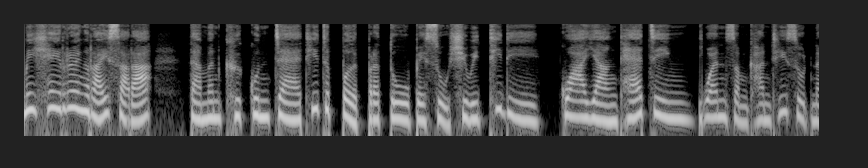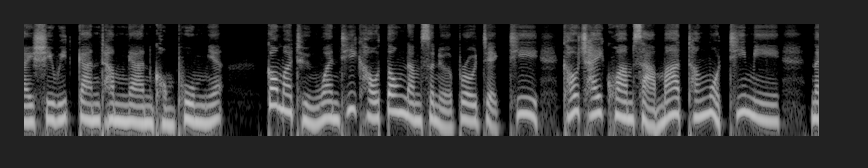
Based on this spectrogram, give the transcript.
ไม่ใช่เรื่องไร้สาระ แต่มันคือกุญแจที่จะเปิดประตูไปสู่ชีวิตที่ดี กว่าอย่างแท้จริง วันสำคัญที่สุดในชีวิตการทำงานของภูมิเนี่ยก็มาถึงวันที่เขาต้องนำเสนอโปรเจกต์ที่เขาใช้ความสามารถทั้งหมดที่มี ใน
